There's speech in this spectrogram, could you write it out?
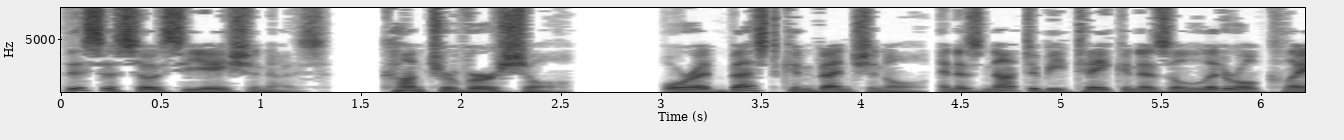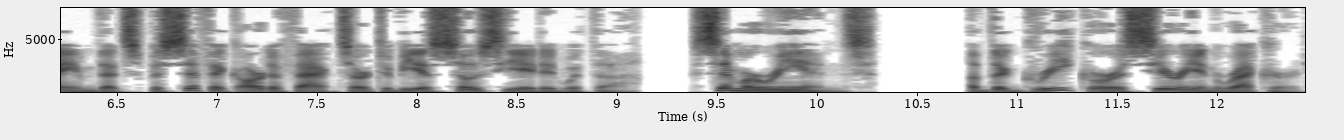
This association is «controversial» or at best conventional, and is not to be taken as a literal claim that specific artifacts are to be associated with the Cimmerians of the Greek or Assyrian record.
